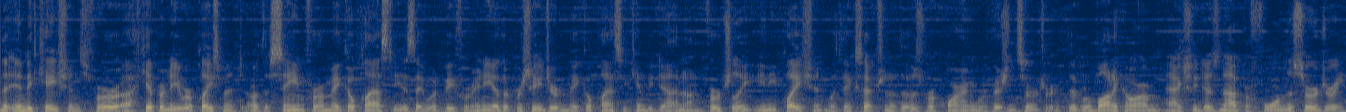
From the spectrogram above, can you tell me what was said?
The indications for a hip or knee replacement are the same for a Makoplasty as they would be for any other procedure. A Makoplasty can be done on virtually any patient with the exception of those requiring revision surgery. The robotic arm actually does not perform the surgery.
